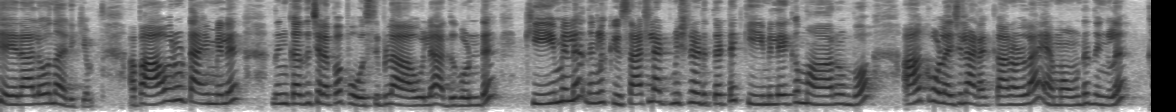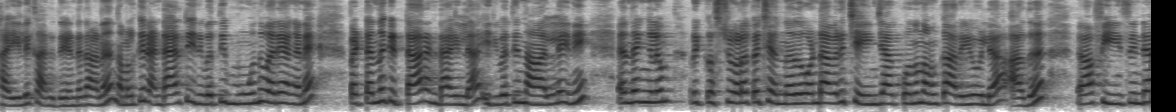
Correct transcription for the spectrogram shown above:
ചേരാലോ എന്നായിരിക്കും അപ്പോൾ ആ ഒരു ടൈമിൽ നിങ്ങൾക്കത് ചിലപ്പോൾ പോസിബിൾ ആവില്ല അതുകൊണ്ട് കീമിൽ നിങ്ങൾ ക്യുസാറ്റിൽ അഡ്മിഷൻ എടുത്തിട്ട് കീമിലേക്ക് മാറുമ്പോൾ ആ കോളേജിൽ അടക്കാനുള്ള എമൗണ്ട് നിങ്ങൾ കയ്യിൽ കരുതേണ്ടതാണ്. നമ്മൾക്ക് രണ്ടായിരത്തി ഇരുപത്തി മൂന്ന് വരെ അങ്ങനെ പെട്ടെന്ന് കിട്ടാറുണ്ടായില്ല. ഇരുപത്തി നാലിൽ ഇനി എന്തെങ്കിലും റിക്വസ്റ്റുകളൊക്കെ ചെന്നതുകൊണ്ട് അവർ ചേഞ്ച് ആക്കുമെന്ന് നമുക്ക് അറിയില്ല അത് ആ ഫീസിന്റെ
